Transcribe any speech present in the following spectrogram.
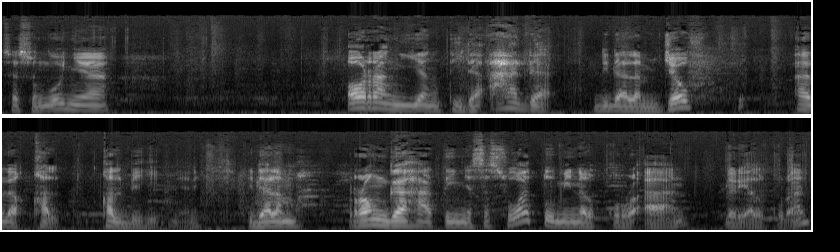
Sesungguhnya orang yang tidak ada di dalam jauf ala qalb, qalbihi, yani di dalam rongga hatinya sesuatu minal Quran dari Al-Quran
